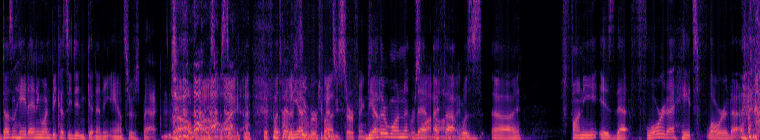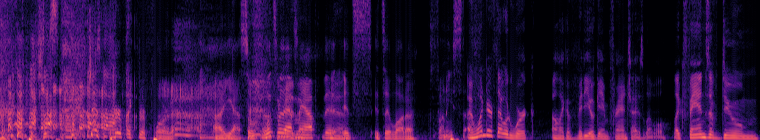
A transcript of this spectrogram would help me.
doesn't hate anyone because he didn't get any answers back from Hawaii specifically. Different but then the other, Super surfing. the other one that I thought online. was uh, funny is that Florida hates Florida, which is just perfect for Florida. Uh, yeah, so look for that map. That Yeah. It's it's a lot of funny stuff. I wonder if that would work on like a video game franchise level. Like fans of Doom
